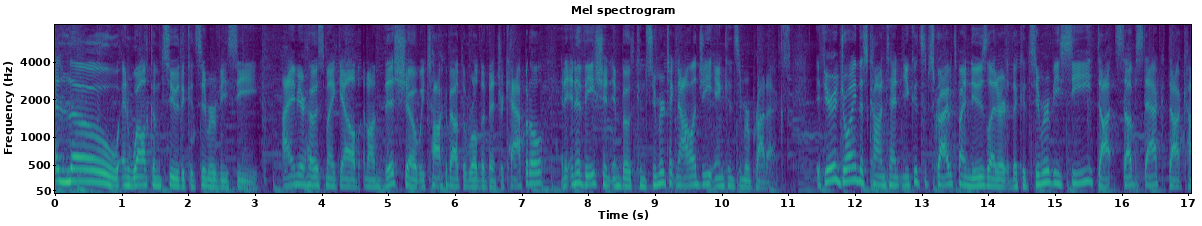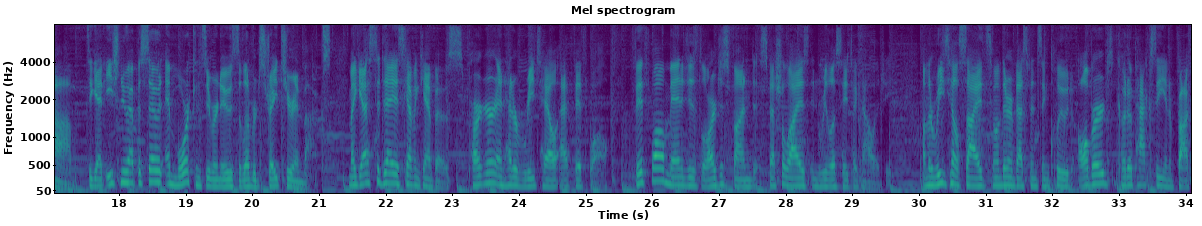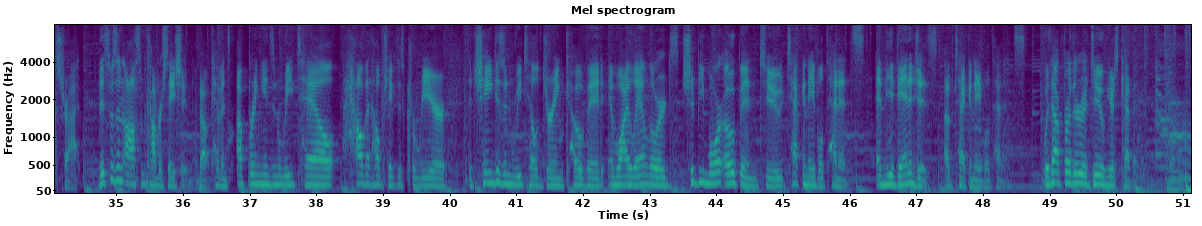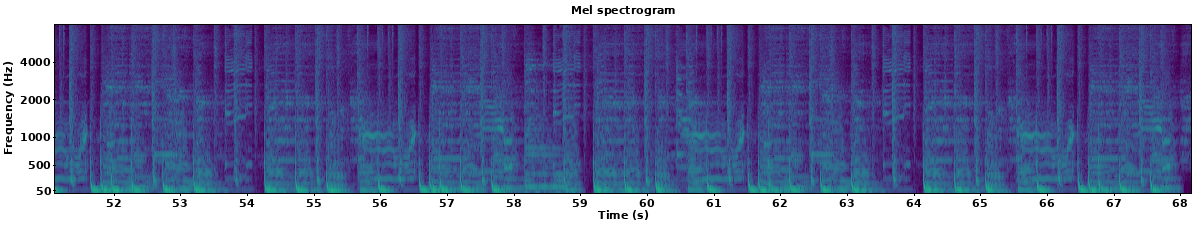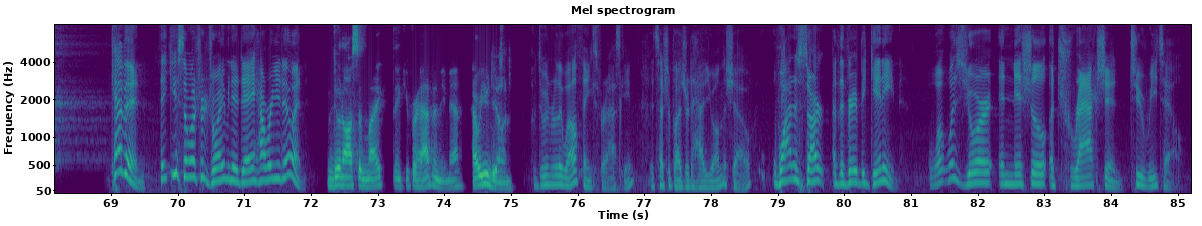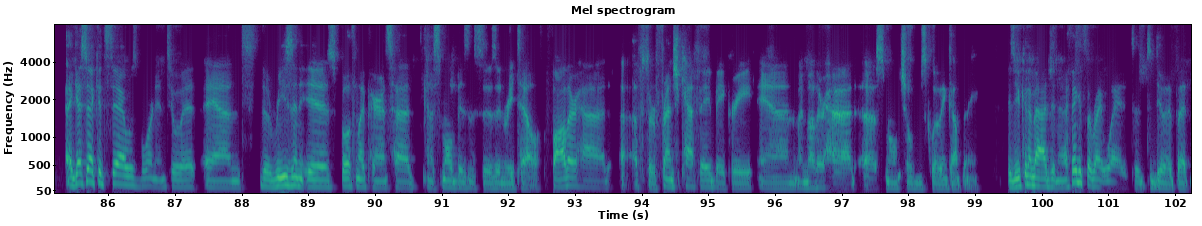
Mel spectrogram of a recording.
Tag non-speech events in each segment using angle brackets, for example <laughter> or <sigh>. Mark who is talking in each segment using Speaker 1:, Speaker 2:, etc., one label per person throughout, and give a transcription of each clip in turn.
Speaker 1: Hello, and welcome to the Consumer VC. I am your host, Mike Gelb, and on this show, we talk about the world of venture capital and innovation in both consumer technology and consumer products. If you're enjoying this content, you could subscribe to my newsletter, theconsumervc.substack.com, to get each new episode and more consumer news delivered straight to your inbox. My guest today is Kevin Campos, partner and head of retail at Fifth Wall. Fifth Wall manages the largest fund specialized in real estate technology. On the retail side, some of their investments include Allbirds, Cotopaxi, and Foxtrot. This was an awesome conversation about Kevin's upbringings in retail, how that helped shape his career, the changes in retail during COVID, and why landlords should be more open to tech enabled tenants and the advantages of tech enabled tenants. Without further ado, here's Kevin. Kevin, thank you so much for joining me today. How are you doing?
Speaker 2: I'm doing awesome, Mike. Thank you for having me, man. How are you doing?
Speaker 1: I'm doing really well. Thanks for asking. It's such a pleasure to have you on the show. Want to start at the very beginning? What was your initial attraction to retail?
Speaker 2: I guess I could say I was born into it. And the reason is both my parents had kind of small businesses in retail. Father had a, sort of French cafe bakery, and my mother had a small children's clothing company. As you can imagine, and I think it's the right way to, to do it, but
